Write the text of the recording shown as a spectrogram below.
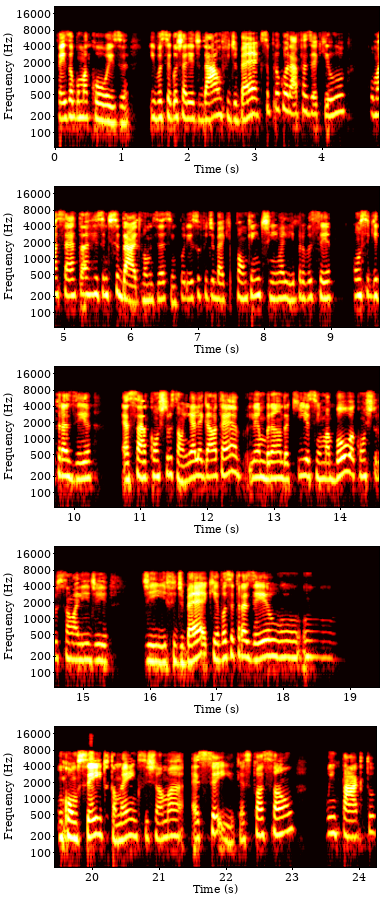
fez alguma coisa e você gostaria de dar um feedback, você procurar fazer aquilo com uma certa recenticidade, vamos dizer assim. Por isso, o feedback pão quentinho ali para você conseguir trazer essa construção. E é legal até lembrando aqui, assim, uma boa construção ali de, de feedback é você trazer um, um, um conceito também que se chama SCI, que é a situação, o impacto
